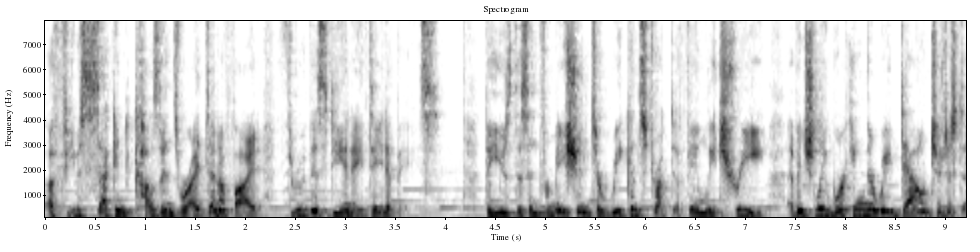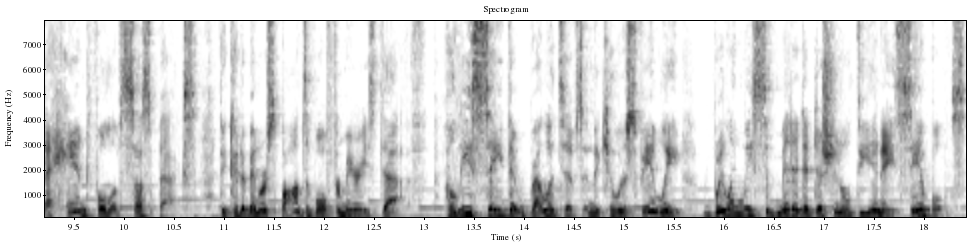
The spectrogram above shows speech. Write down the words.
a few second cousins were identified through this DNA database. They used this information to reconstruct a family tree, eventually working their way down to just a handful of suspects that could have been responsible for Mary's death. Police say that relatives in the killer's family willingly submitted additional DNA samples,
